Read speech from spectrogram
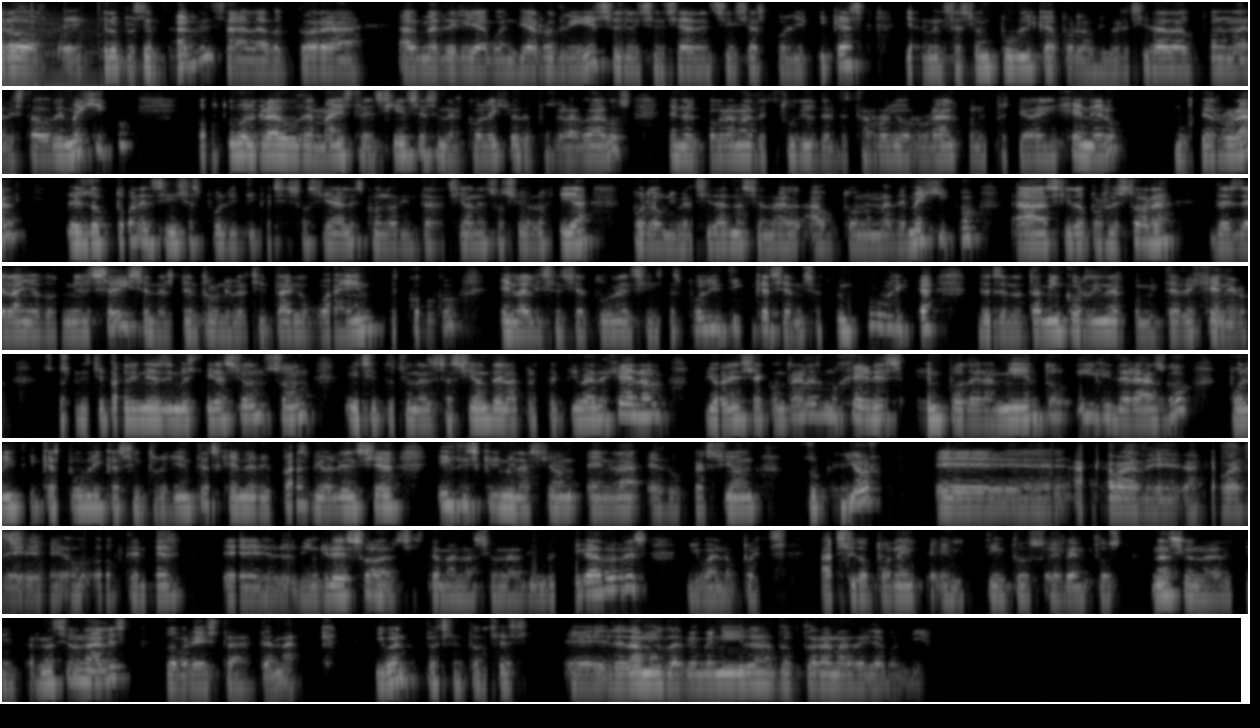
Quiero, eh, quiero presentarles a la doctora Almadelia Buendía Rodríguez, es licenciada en Ciencias Políticas y Administración Pública por la Universidad Autónoma del Estado de México. Obtuvo el grado de maestra en Ciencias en el Colegio de Posgraduados en el programa de Estudios del Desarrollo Rural con especialidad en Género, Mujer Rural. Es doctora en Ciencias Políticas y Sociales con orientación en Sociología por la Universidad Nacional Autónoma de México. Ha sido profesora desde el año 2006 en el Centro Universitario UAM de Coco, en la licenciatura en Ciencias Políticas y Administración Pública, desde donde también coordina el Comité de Género. Sus principales líneas de investigación son institucionalización de la perspectiva de género, violencia contra las mujeres, empoderamiento y liderazgo, políticas públicas incluyentes, género y paz, violencia y discriminación en la educación superior. Eh, acaba, de, acaba de obtener el ingreso al Sistema Nacional de Investigadores y bueno, pues ha sido ponente en distintos eventos nacionales e internacionales sobre esta temática. Y bueno, pues entonces eh, le damos la bienvenida, doctora Madelia Buendía.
